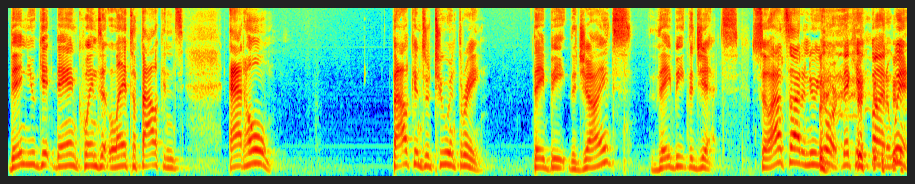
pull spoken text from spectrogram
Then you get Dan Quinn's Atlanta Falcons at home. Falcons are two and three. They beat the Giants. They beat the Jets. So outside of New York, they can't find a win.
